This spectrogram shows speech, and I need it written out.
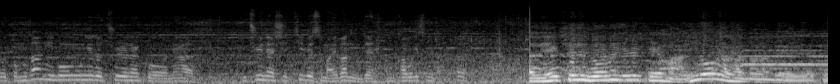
요 동상이몽에도 출연했고 내가 우주인 씨 TV에서 많이 봤는데 한번 가보겠습니다 리액션이 보면 이렇게 많이 올라간다는 거예요. 이렇게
